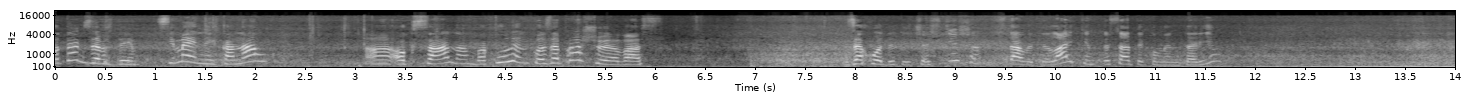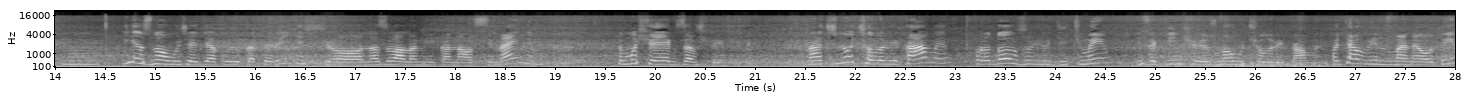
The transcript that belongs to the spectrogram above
Отак завжди. Сімейний канал Оксана Бакуленко запрошує вас заходити частіше, ставити лайки, писати коментарі. І знову ж я дякую Катерині, що назвала мій канал сімейним, тому що, як завжди, начну чоловіками, продовжую дітьми і закінчую знову чоловіками. Хоча він в мене один,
